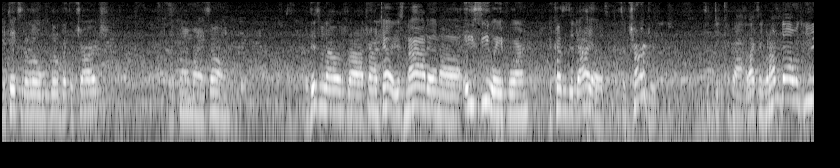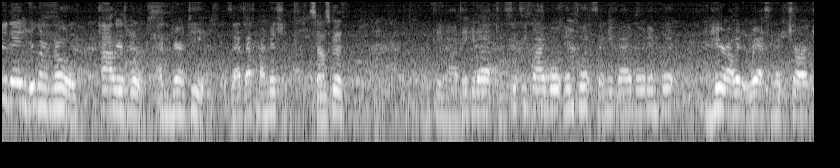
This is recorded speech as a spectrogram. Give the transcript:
It takes it a little little bit to charge. It'll climb on its own. But this is what I was uh, trying to tell you. It's not an uh, AC waveform because of the diode. It's a charger. It's a, like I said, when I'm done with you today, you're gonna know how this works. I can guarantee it. That's that's my mission. Sounds good. Okay, now I'll take it up to 65 volt input, 75 volt input, and here I'll let it rest and let it charge.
